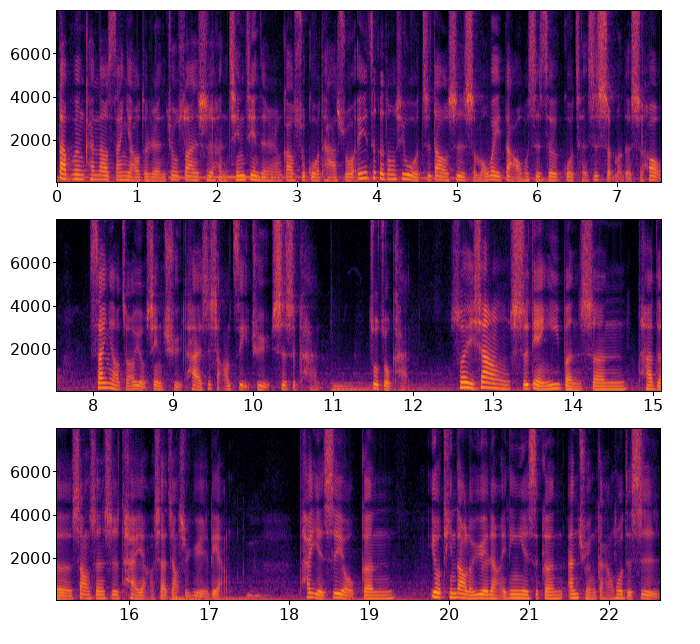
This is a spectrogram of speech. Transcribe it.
大部分看到三爻的人，就算是很亲近的人，告诉过他说：“诶，这个东西我知道是什么味道，或是这个过程是什么的时候，三爻只要有兴趣，他还是想要自己去试试看，做做看。”所以像十点一本身，它的上升是太阳，下降是月亮，它也是有跟又听到了月亮，一定也是跟安全感，或者是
